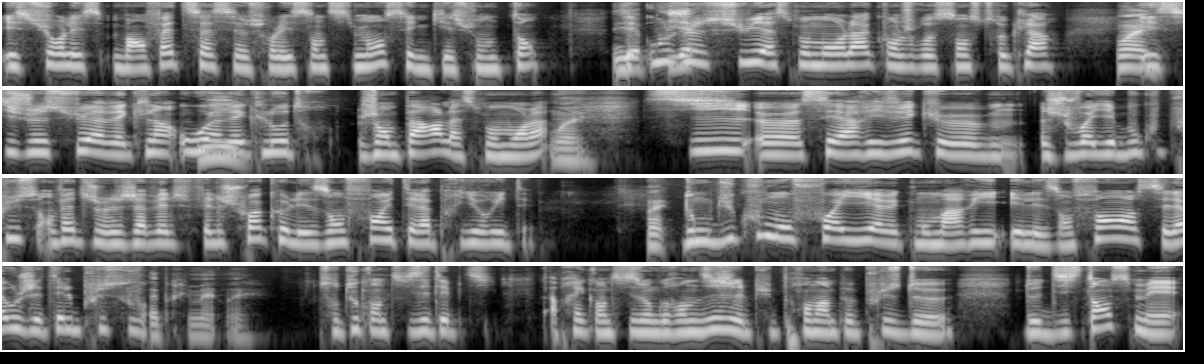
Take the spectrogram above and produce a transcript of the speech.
Et sur les, bah en fait, ça, c'est sur les sentiments, c'est une question de temps. C'est où je suis à ce moment-là quand je ressens ce truc-là? Et si je suis avec l'un ou avec l'autre, j'en parle à ce moment-là. Si euh, c'est arrivé que hum, je voyais beaucoup plus, en fait, j'avais fait le choix que les enfants étaient la priorité. Donc du coup, mon foyer avec mon mari et les enfants, c'est là où j'étais le plus souvent. Surtout quand ils étaient petits. Après, quand ils ont grandi, j'ai pu prendre un peu plus de, de distance, mais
